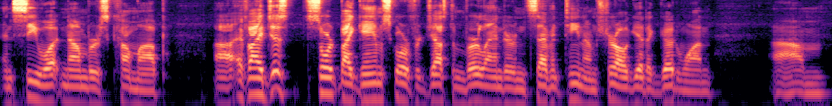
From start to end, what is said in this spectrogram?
and see what numbers come up. Uh, if I just sort by game score for Justin Verlander in 17, I'm sure I'll get a good one. Um,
